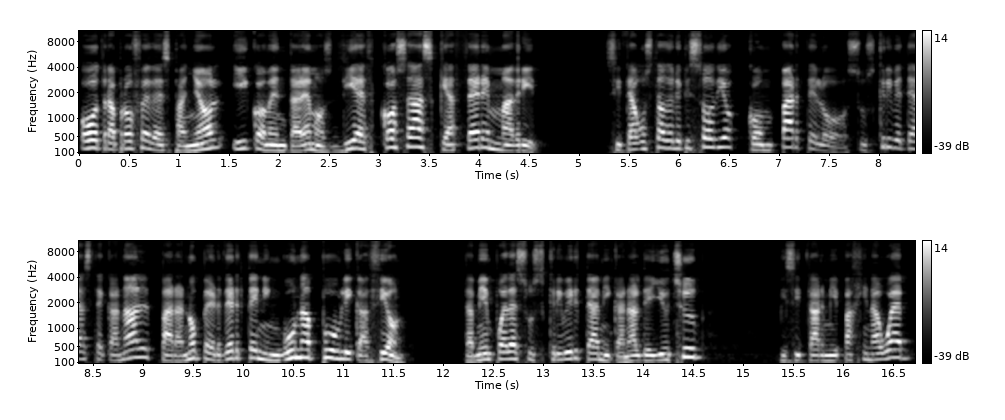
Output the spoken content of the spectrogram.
otra profe de español, y comentaremos 10 cosas que hacer en Madrid. Si te ha gustado el episodio, compártelo, suscríbete a este canal para no perderte ninguna publicación. También puedes suscribirte a mi canal de YouTube, visitar mi página web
